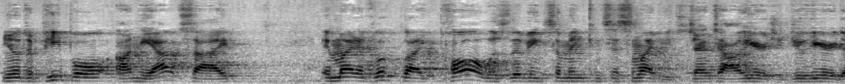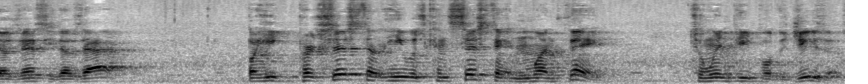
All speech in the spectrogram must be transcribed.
You know, the people on the outside, it might have looked like Paul was living some inconsistent life. He's Gentile here, he's a Jew here, he does this, he does that. But he persistent, he was consistent in one thing to win people to Jesus.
